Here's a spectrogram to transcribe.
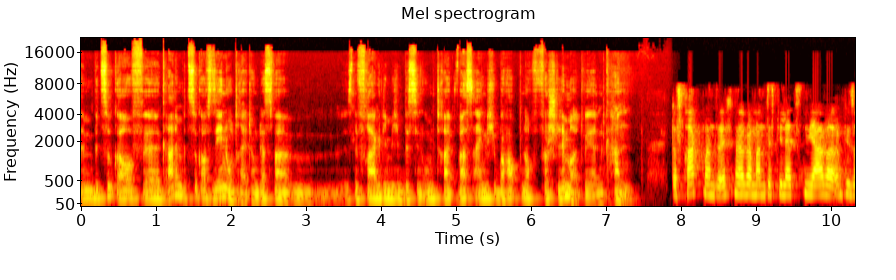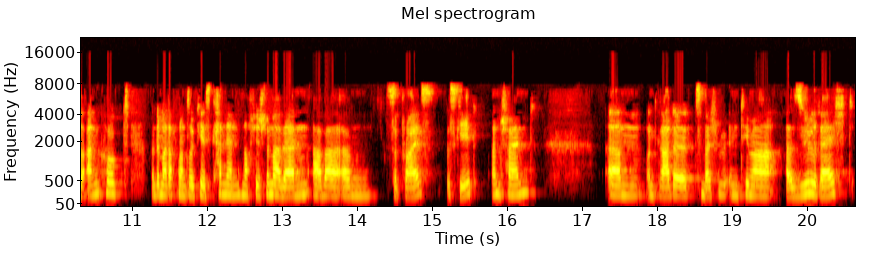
im Bezug auf, äh, gerade in Bezug auf Seenotrettung, das war, mm, ist eine Frage, die mich ein bisschen umtreibt, was eigentlich überhaupt noch verschlimmert werden kann. Das fragt man sich, ne, wenn man sich die letzten Jahre irgendwie so anguckt und immer dachte man so, okay, es kann ja nicht noch viel schlimmer werden, aber ähm, Surprise, es geht anscheinend. Ähm, und gerade zum Beispiel im Thema Asylrecht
